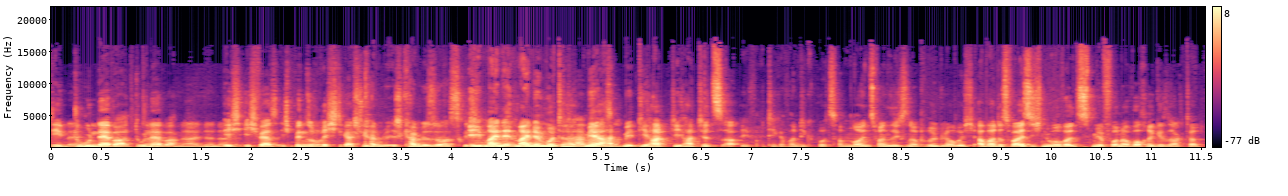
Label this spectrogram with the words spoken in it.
Den, Nee. Du never, du Nein, never. nein, nein, nein. Ich, ich, wär's, ich bin so ein richtiger Ich Typ. kann, ich kann mir sowas richtig. Ey, meine, meine Mutter hat mir, hat mir, die hat, die hat jetzt, äh, Digga, wann die Geburtstag? Am 29. April, glaube ich. Aber das weiß ich nur, weil sie es mir vor einer Woche gesagt hat.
